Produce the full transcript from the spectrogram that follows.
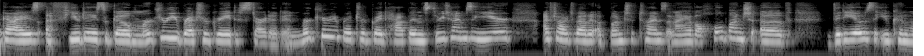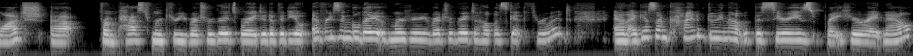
guys, a few days ago, Mercury retrograde started, and Mercury retrograde happens three times a year. I've talked about it a bunch of times, and I have a whole bunch of videos that you can watch uh, from past Mercury retrogrades where I did a video every single day of Mercury retrograde to help us get through it. And I guess I'm kind of doing that with this series right here, right now.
